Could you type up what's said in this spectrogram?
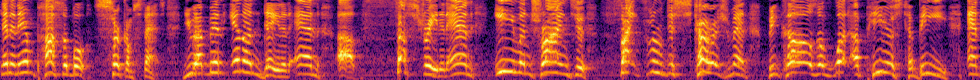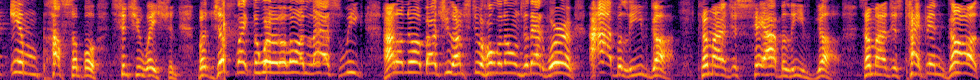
in an impossible circumstance. You have been inundated and uh, frustrated and even trying to fight through discouragement because of what appears to be an impossible situation. But just like the word of the Lord last week, I don't know about you, I'm still holding on to that word. I believe God. Somebody just say, I believe God. Somebody just type in God,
